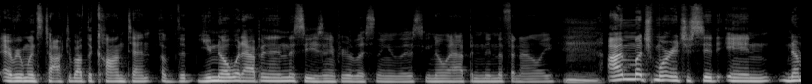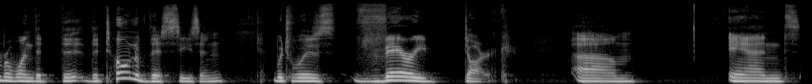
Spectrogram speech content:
everyone's talked about the content of the, you know what happened in the season. If you're listening to this, you know what happened in the finale. I'm much more interested in number one, the the the tone of this season, which was very dark, um, and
